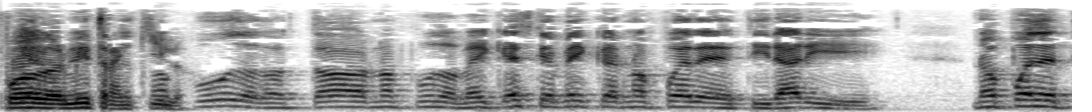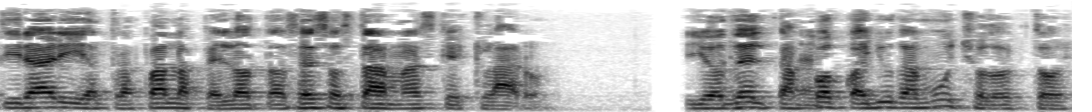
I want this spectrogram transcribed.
puedo dormir tranquilo. No pudo, doctor, no pudo Baker. Es que Baker no puede tirar y no puede tirar y atrapar la pelota, o sea, eso está más que claro. Y Odell tampoco ayuda mucho, doctor.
